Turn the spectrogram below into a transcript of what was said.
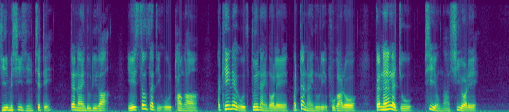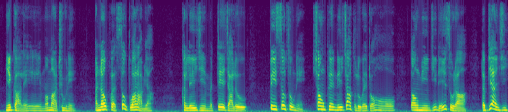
ရေမရှိရင်ဖြစ်တယ်တက်နိုင်သူတွေကရေစုပ်ဆက်တွေကိုထောင်ကအခင်းထဲကိုသွင်းနိုင်တော့လဲမတက်နိုင်သူတွေအဖို့ကတော့ကနန်းလက်ကျိုးဖြစ်ုံသာရှိတော့တဲ့ မြစ်ကလည်းမမထူးနေအနောက်ဖက်ဆုတ်သွားတာများခလေးချင်းမတည့်ကြလို့ပေဆုပ်ဆုပ်နဲ့ရှောင်ဖယ်နေကြသလိုပဲတော့တောင်မြင်ကြီးတွေဆိုတာတပြန့်ကြီး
